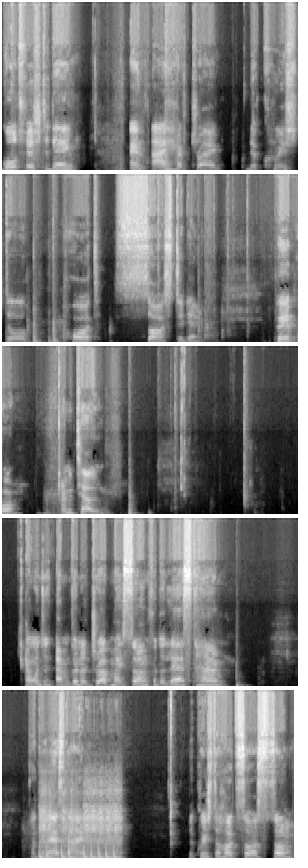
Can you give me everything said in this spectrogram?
goldfish today, and I have tried the crystal hot sauce today. People, let me tell you. I want to I'm gonna drop my song for the last time. For the last time. The Crystal Hot Sauce song.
